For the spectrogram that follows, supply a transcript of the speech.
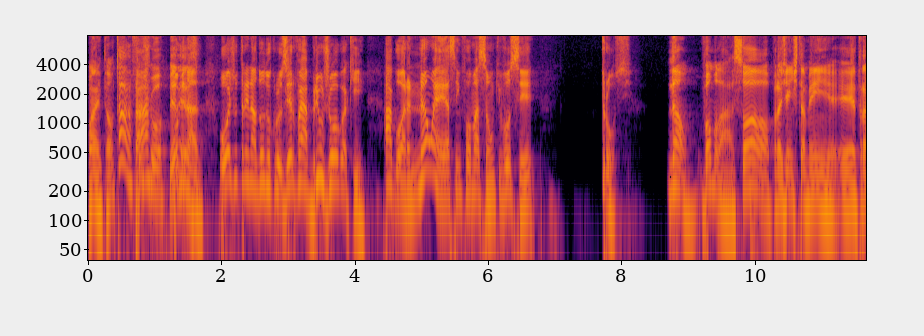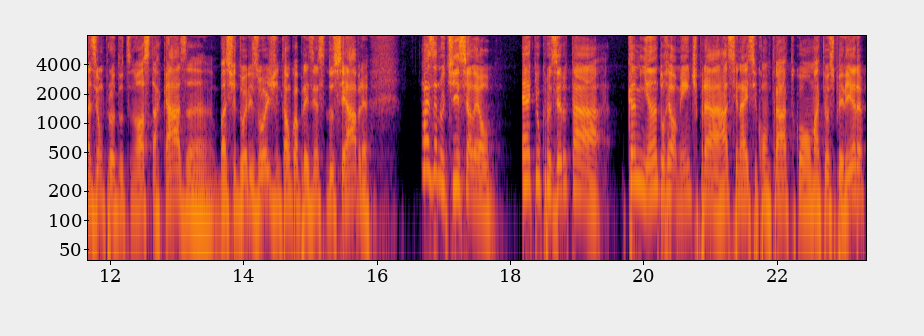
Vai, Ué, então tá, tá, fechou. Beleza. Combinado. Hoje o treinador do Cruzeiro vai abrir o jogo aqui. Agora, não é essa informação que você trouxe. Não, vamos lá. Só para a gente também é, trazer um produto nosso da casa, bastidores hoje, então, com a presença do Seabra. Mas a notícia, Léo, é que o Cruzeiro está caminhando realmente para assinar esse contrato com o Matheus Pereira.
